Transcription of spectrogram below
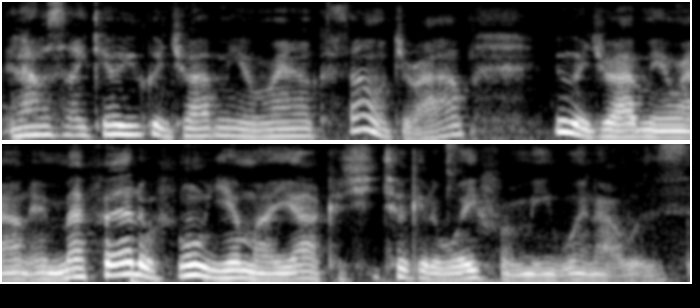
And I was like, yo, you can drive me around because I don't drive. You can drive me around. And my father phone in my yacht because she took it away from me when I was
